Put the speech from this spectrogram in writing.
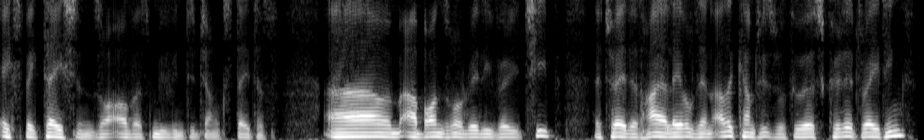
expectations of us moving to junk status. Um, our bonds are already very cheap. They trade at higher levels than other countries with worse credit ratings.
